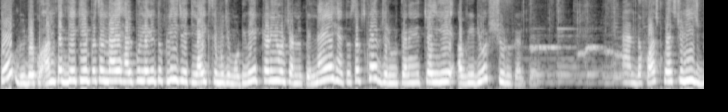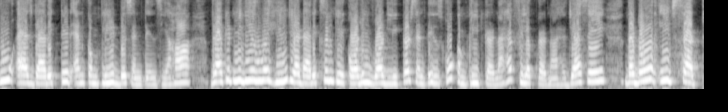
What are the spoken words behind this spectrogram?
तो वीडियो को अंत तक देखिए पसंद आए हेल्पफुल लगे तो प्लीज़ एक लाइक से मुझे मोटिवेट करें और चैनल पर नए हैं तो सब्सक्राइब ज़रूर करें। चलिए अब वीडियो शुरू करते हैं। And the first question is do as directed and complete the sentence यहाँ ब्रैकेट में दिए हुए हिंट या डायरेक्शन के अकॉर्डिंग वर्ड लिखकर सेंटेंस को कंप्लीट करना है फिलअप करना है। जैसे the door is set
